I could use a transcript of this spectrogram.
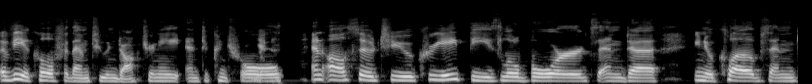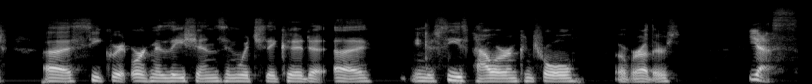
a vehicle for them to indoctrinate and to control and also to create these little boards and uh, you know clubs and uh, secret organizations in which they could uh, you know seize power and control over others Yes.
